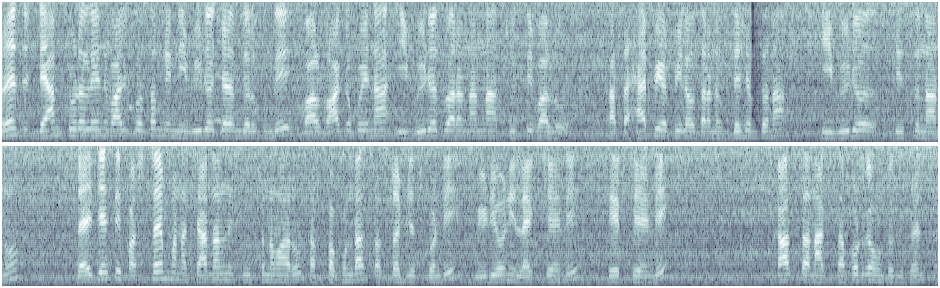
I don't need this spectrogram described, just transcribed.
ఫ్రెండ్స్ డ్యామ్ చూడలేని వారి కోసం నేను ఈ వీడియో చేయడం జరుగుతుంది. వాళ్ళు రాకపోయినా ఈ వీడియో ద్వారా నన్న చూసి వాళ్ళు కాస్త హ్యాపీగా ఫీల్ అవుతారనే ఉద్దేశంతోన ఈ వీడియో తీస్తున్నాను. దయచేసి ఫస్ట్ టైం మన ఛానల్ని చూస్తున్న వారు తప్పకుండా సబ్స్క్రైబ్ చేసుకోండి. వీడియోని లైక్ చేయండి షేర్ చేయండి. కాస్త నాకు సపోర్ట్గా ఉంటుంది friends.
